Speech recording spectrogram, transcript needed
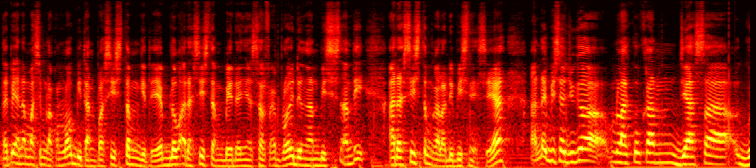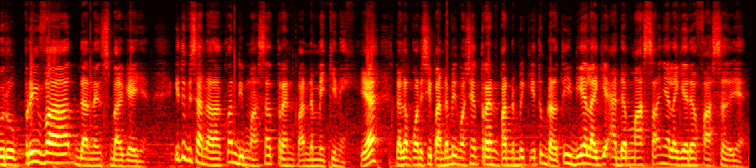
tapi Anda masih melakukan lobby tanpa sistem gitu ya. Belum ada sistem. Bedanya self-employed dengan bisnis nanti ada sistem kalau di bisnis ya. Anda bisa juga melakukan jasa guru privat, dan lain sebagainya. Itu bisa Anda lakukan di masa tren pandemik ini ya. Dalam kondisi pandemik maksudnya tren pandemik itu berarti dia lagi ada masanya, lagi ada fasenya.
